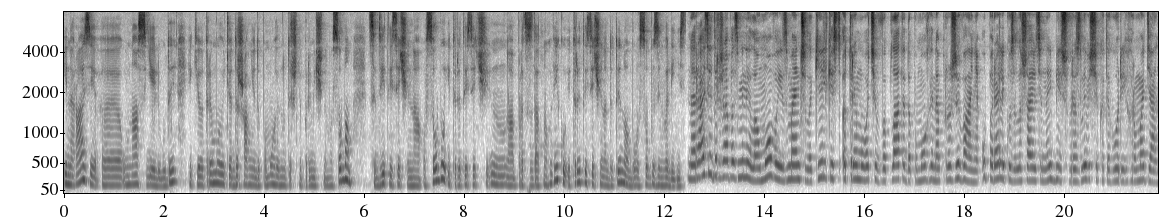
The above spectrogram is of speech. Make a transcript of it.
І наразі е, у нас є люди, які отримують державні допомоги внутрішньо переміщеним особам це 2 тисячі на особу і 3 тисячі на працездатного віку, і 3 тисячі на дитину або особу з інвалідністю. Наразі держава змінила умови і зменшила кількість отримувачів виплати допомоги на проживання. У переліку залишаються найбільш вразливіші категорії громадян.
